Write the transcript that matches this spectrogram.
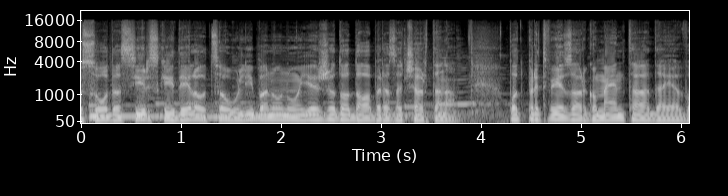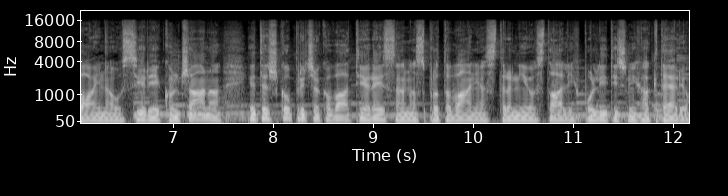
Usoda sirskih delavcev v Libanonu je že do dobra začrtana. Pod pretvezo argumenta, da je vojna v Siriji končana, je težko pričakovati resna nasprotovanja strani ostalih političnih akterjev.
